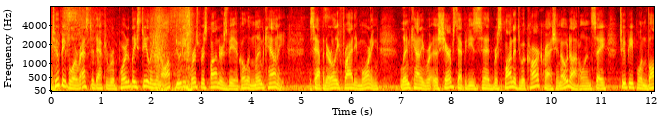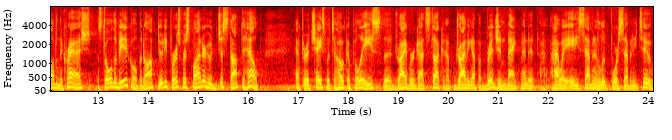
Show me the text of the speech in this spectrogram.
And two people arrested after reportedly stealing an off-duty first responders vehicle in Lynn County. This happened early Friday morning. Lynn County uh, Sheriff's deputies had responded to a car crash in O'Donnell and say two people involved in the crash stole the vehicle, but off-duty first responder who just stopped to help. After a chase with Tahoka police, the driver got stuck up, driving up a bridge embankment at Highway 87 and Loop 472.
